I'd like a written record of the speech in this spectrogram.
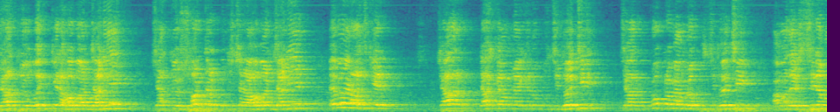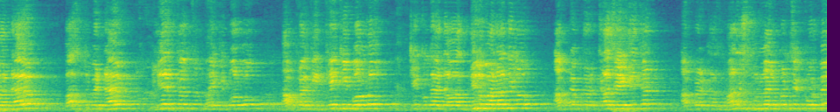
জাতীয় ঐক্যের আহ্বান জানিয়ে, জাতীয় সরকার প্রতিষ্ঠার আহ্বান জানিয়ে এবং আজকের যার ডাকে আমরা এখানে উপস্থিত হয়েছি, যার প্রোগ্রামে আমরা উপস্থিত হয়েছি, আমাদের সিনেমার নায়ক, বাস্তবের নায়ক ইলিয়াস কাঞ্চন ভাইকে বলব, আপনাকে কে কি বলল, কে কোথায় দাওয়াত দিল বা না দিল, আপনি আপনার কাজে এগিয়ে যান, আপনার কাজ মানুষ মূল্যায়ন করছে, করবে।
